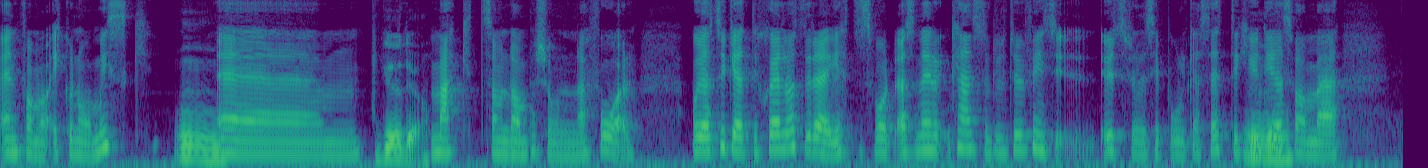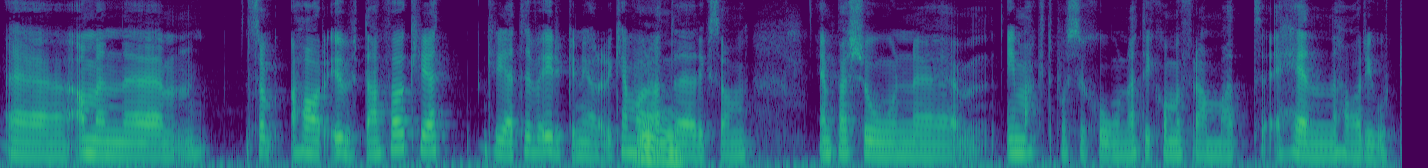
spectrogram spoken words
en form av ekonomisk Mm, ehm, gud ja. makt som de personerna får. Och jag tycker att det själv att det där är jättesvårt. Alltså när cancerkultur finns ju, utspelar sig på olika sätt. Det kan ju Mm. dels vara med, eh, ja men, eh, som har utanför kreat- kreativa yrken att göra. Det kan vara Mm. att det är liksom en person eh, i maktposition, att det kommer fram att hen har gjort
